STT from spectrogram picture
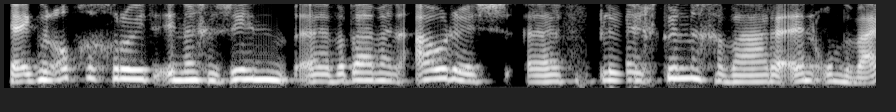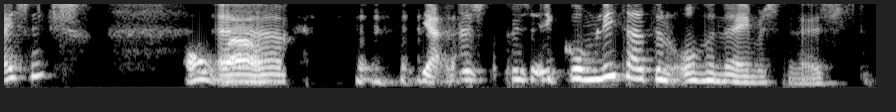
Ja, ik ben opgegroeid in een gezin waarbij mijn ouders verpleegkundigen waren en onderwijzers. Oh, wauw. Ja, dus, dus ik kom niet uit een ondernemersnest.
